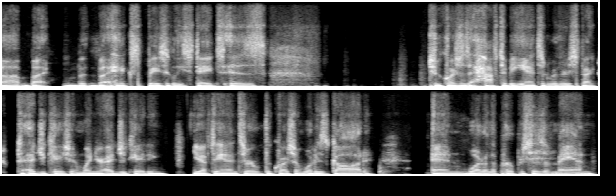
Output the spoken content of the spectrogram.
uh, but, but but Hicks basically states is two questions that have to be answered with respect to education. When you're educating, you have to answer the question: What is God, and what are the purposes of man?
